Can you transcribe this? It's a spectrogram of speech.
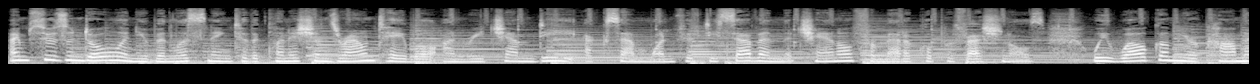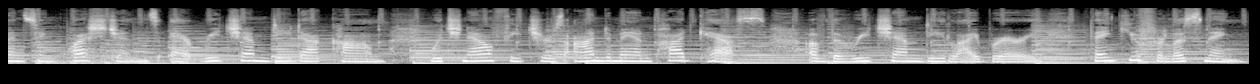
I'm Susan Dolan. You've been listening to the Clinicians Roundtable on ReachMD XM 157, the channel for medical professionals. We welcome your comments and questions at ReachMD.com, which now features on demand podcasts of the ReachMD library. Thank you for listening.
